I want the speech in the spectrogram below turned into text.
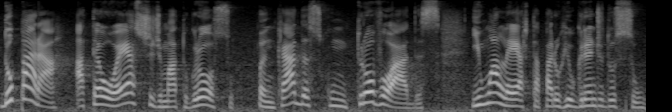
Do Pará até o oeste de Mato Grosso, pancadas com trovoadas. E um alerta para o Rio Grande do Sul.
